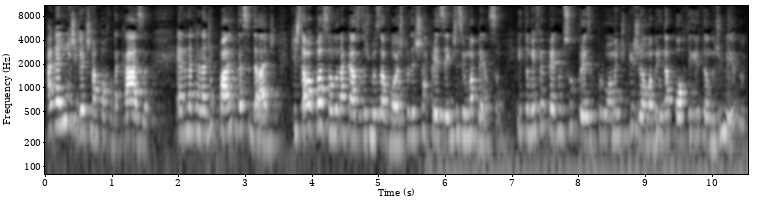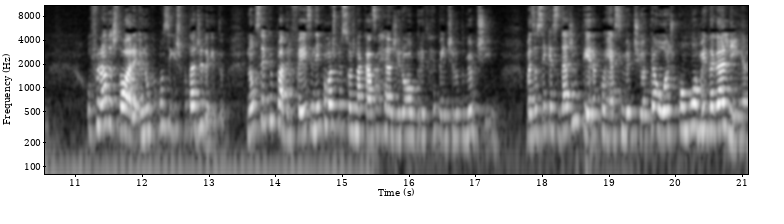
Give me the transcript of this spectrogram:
A galinha gigante na porta da casa era, na verdade, o padre da cidade, que estava passando na casa dos meus avós para deixar presentes e uma bênção. E também foi pego de surpresa por um homem de pijama abrindo a porta e gritando de medo. O final da história eu nunca consegui escutar direito. Não sei o que o padre fez e nem como as pessoas na casa reagiram ao grito repentino do meu tio. Mas eu sei que a cidade inteira conhece meu tio até hoje como o Homem da Galinha,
